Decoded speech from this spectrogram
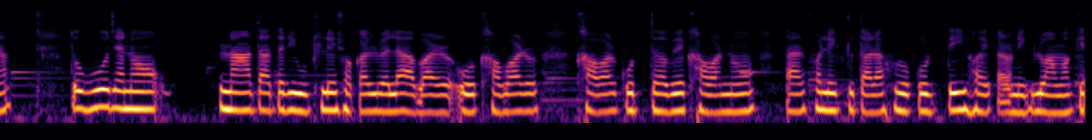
না। তবুও যেন না, তাড়াতাড়ি উঠলে সকালবেলা আবার ওর খাবার খাওয়ার করতে হবে, খাওয়ানো। তার ফলে একটু তাড়াহুড়ো করতেই হয়, কারণ এগুলো আমাকে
